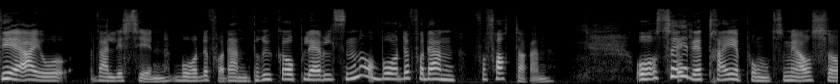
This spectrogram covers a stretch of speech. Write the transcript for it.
Det er jo veldig synd, både for den brukeropplevelsen og både for den forfatteren. Og så er det et tredje punkt som jeg også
